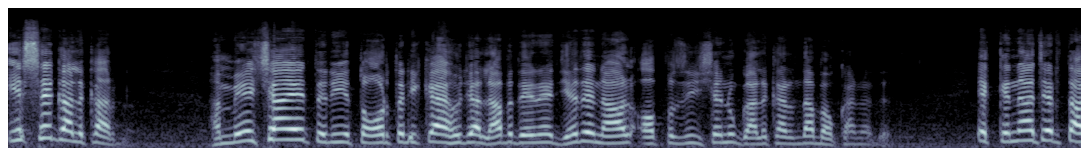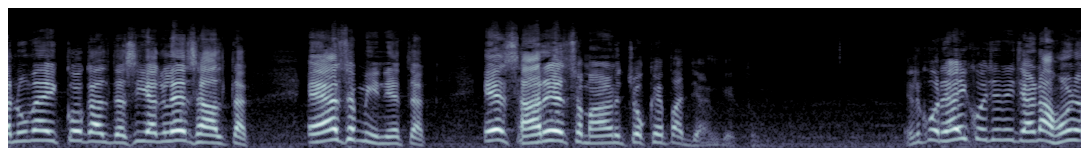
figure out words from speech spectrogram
ਇਸੇ ਗੱਲ ਕਾਰਨ। ਹਮੇਸ਼ਾ ਇਹ ਤਰੀ, ਤੌਰ ਤਰੀਕਾ ਇਹੋ ਜਿਹਾ ਲੱਭਦੇ ਨੇ, ਜਿਹਦੇ ਨਾਲ ਆਪੋਜੀਸ਼ਨ ਨੂੰ ਗੱਲ ਕਰਨ ਦਾ ਮੌਕਾ ਨਾ ਦਿੱਤਾ। ਇਹ ਕਿੰਨਾ ਚਿਰ ਤੁਹਾਨੂੰ ਮੈਂ ਇੱਕੋ ਗੱਲ ਦੱਸੀ, ਅਗਲੇ ਸਾਲ ਤੱਕ, ਇਸ ਮਹੀਨੇ ਤੱਕ, ਇਹ ਸਾਰੇ ਸਮਾਨ ਚੁੱਕ ਕੇ ਭੱਜ ਜਾਣਗੇ ਇੱਥੋਂ। ਇਹਨਾਂ ਕੋਲ ਰਹਿ ਹੀ ਕੁਝ ਨਹੀਂ, ਜਾਣਾ ਹੁਣ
